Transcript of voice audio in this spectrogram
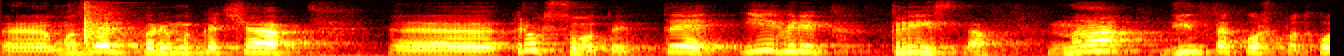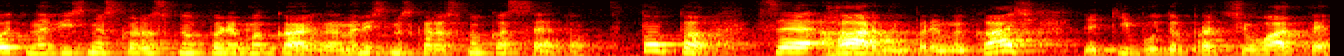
Е, модель перемикача е, 300 TY 300. На, він також підходить на 8-скоростну перемика... на 8-скоростну касету. Тобто це гарний перемикач, який буде працювати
